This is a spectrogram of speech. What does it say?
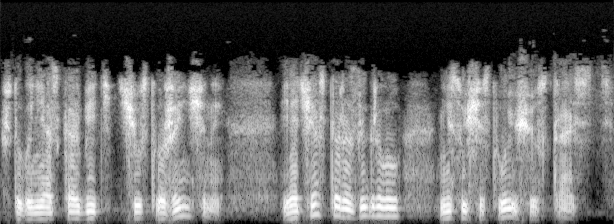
Чтобы не оскорбить чувства женщины, я часто разыгрывал несуществующую страсть.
